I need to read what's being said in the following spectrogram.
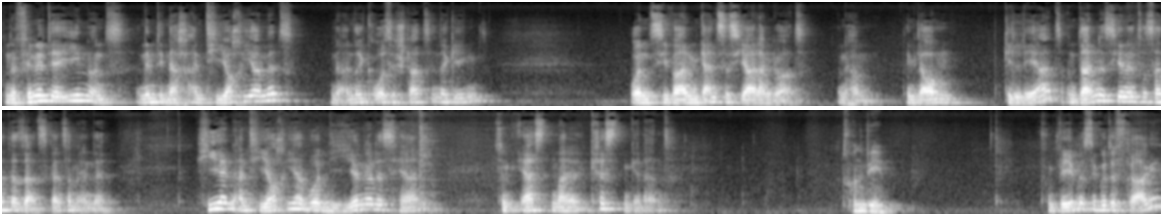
Und dann findet er ihn und nimmt ihn nach Antiochia mit, eine andere große Stadt in der Gegend. Und sie waren ein ganzes Jahr lang dort und haben den Glauben gelehrt. Und dann ist hier ein interessanter Satz, ganz am Ende. Hier in Antiochia wurden die Jünger des Herrn zum ersten Mal Christen genannt. Von wem? Von wem ist eine gute Frage.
